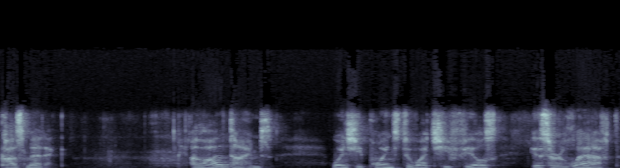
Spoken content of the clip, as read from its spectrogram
cosmetic. A lot of times, when she points to what she feels is her left,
